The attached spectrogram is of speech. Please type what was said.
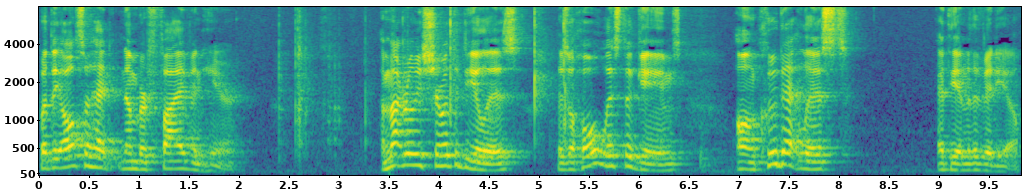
But they also had number five in here. I'm not really sure what the deal is. There's a whole list of games. I'll include that list at the end of the video.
